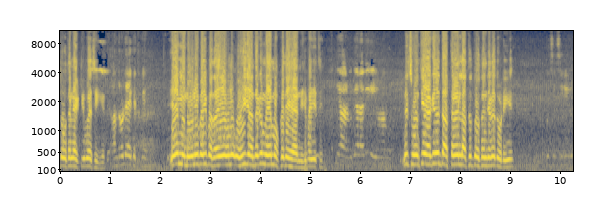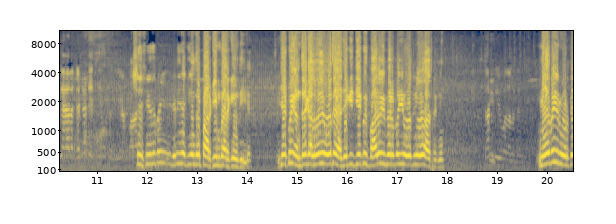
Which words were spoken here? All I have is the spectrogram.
ਦੋ ਤਿੰਨ ਐਕਟਿਵ ਸੀਗੇ। ਤੇ ਅੰਦਰੋਂ ਲਿਆ ਖਿੱਚ ਕੇ ਇਹ ਮੈਨੂੰ ਨਹੀਂ ਭਾਈ ਪਤਾ ਇਹ ਹੁਣ ਉਹੀ ਜਾਣਦਾ ਕਿ ਮੈਂ ਮੌਕੇ ਤੇ ਹੈ ਨਹੀਂ ਸੀ ਭਾਈ ਇੱਥੇ। ਹਥਿਆਰ ਵਗੈਰਾ ਵੀ ਗਈ ਉਹਨਾਂ ਕੋਲ? ਨਹੀਂ ਸੋਚਿਆ ਕਿ ਦਾਤਾਂ ਨੇ ਲੱਤ ਦੋ ਤਿੰਨ ਜਗ੍ਹਾ ਤੋੜੀ ਹੈ। ਕੋਈ ਸੀਸੀਟੀਵੀ ਵਗੈਰਾ ਲੱਗਾ ਤੁਹਾਡੇ ਇੱਥੇ? ਦੀਆਂ ਬਾਹਰ ਸ਼ੀਸ਼ੇ ਦੀ ਭਾਈ ਜਿਹੜੀ ਹੈਗੀ ਅੰਦਰ ਪਾਰਕਿੰਗ ਪਾਰਕਿੰਗ ਦੀ ਹੈ। ਜੇ ਕੋਈ ਅੰਦਰ ਗੱਲ ਹੋਈ ਉਹ ਤੇ ਆ ਜਾਏਗੀ। ਜੇ ਕੋਈ ਬਾਹਰ ਹੋਈ ਫਿਰ ਭਾਈ ਉਹ ਤੇ ਨਹੀਂ ਆ ਸਕਦੀ। ਤੁਹਾਨੂੰ ਕੀ ਪਤਾ? ਮੈਂ ਭਾਈ ਰੋਡ ਤੇ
